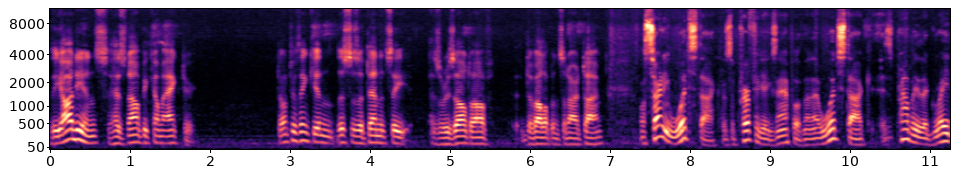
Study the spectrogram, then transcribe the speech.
The audience has now become actor. Don't you think in, this is a tendency as a result of developments in our time? Well, certainly Woodstock is a perfect example of that. Woodstock is probably the great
